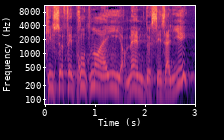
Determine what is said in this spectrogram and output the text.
qu'il se fait promptement haïr même de ses alliés,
